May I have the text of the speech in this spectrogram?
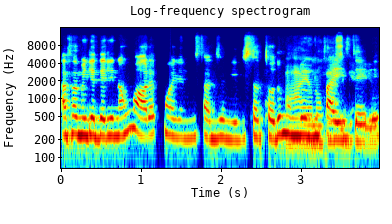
A família dele não mora com ele nos Estados Unidos, tá todo mundo Ah, eu não no país dele.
